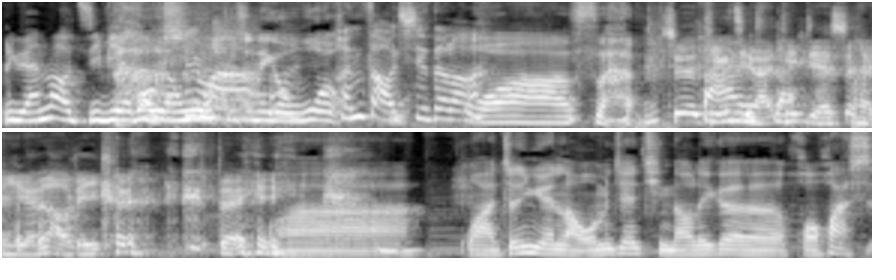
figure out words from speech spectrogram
元老级别的人物，是吗？就是那个我 很早期的了。哇塞，就是听起来听起来是很元老的一个，对，哇哇，真元老！我们今天请到了一个活化石。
